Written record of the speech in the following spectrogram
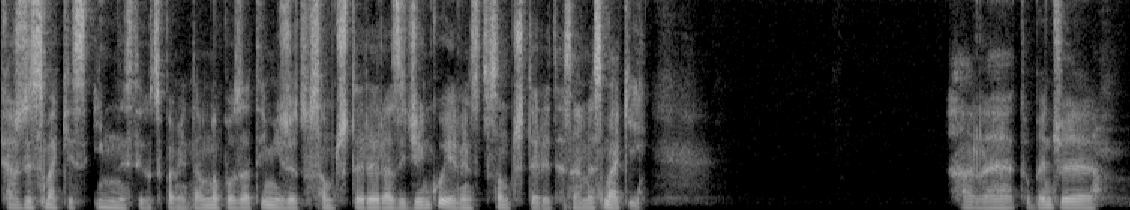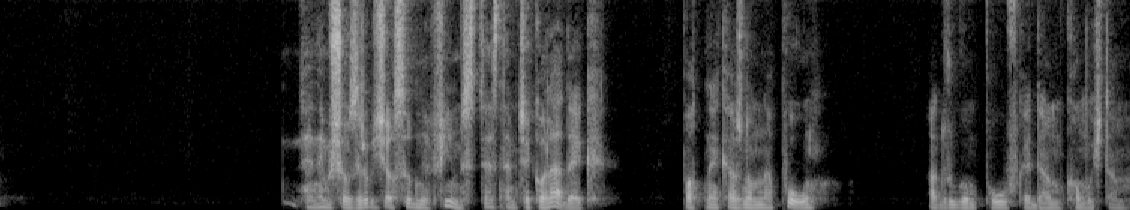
Każdy smak jest inny z tego co pamiętam. No poza tymi, że to są cztery razy dziękuję, więc to są cztery te same smaki. Ale to będzie. Będę musiał zrobić osobny film z testem czekoladek. Potnę każdą na pół, a drugą połówkę dam komuś tam.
